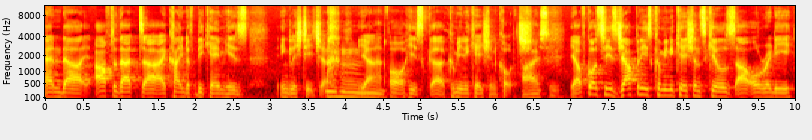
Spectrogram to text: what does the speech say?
and uh, after that, uh, I kind of became his English teacher, mm-hmm. yeah, or his uh, communication coach. I see. Yeah, of course, his Japanese communication skills are already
